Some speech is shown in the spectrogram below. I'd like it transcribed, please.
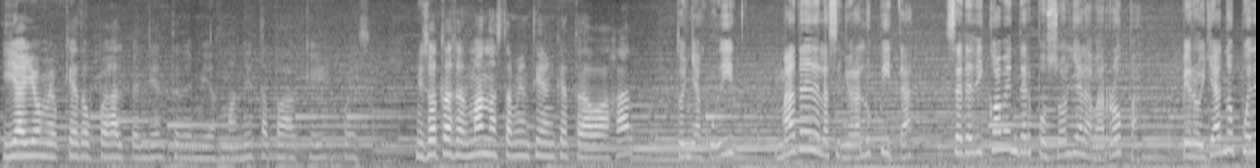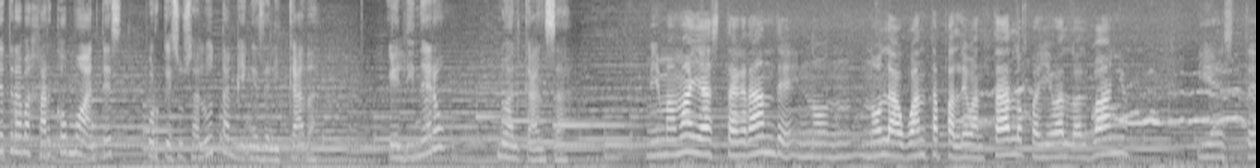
Y ya yo me quedo pues al pendiente de mi hermanita para que pues mis otras hermanas también tienen que trabajar. Doña Judith, madre de la señora Lupita, se dedicó a vender pozol y a lavar ropa, pero ya no puede trabajar como antes porque su salud también es delicada. El dinero no alcanza. Mi mamá ya está grande y no, no la aguanta para levantarlo, para llevarlo al baño. Y, este,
